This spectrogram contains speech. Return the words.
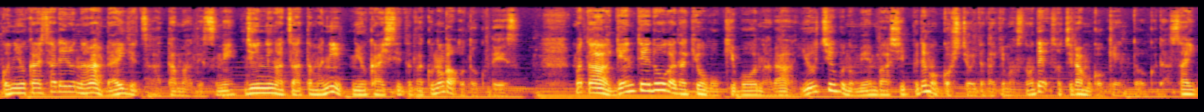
ご入会されれるなら来月頭ですね。12月頭に入会していただくのがお得です。また、限定動画だけをご希望なら、YouTube のメンバーシップでもご視聴いただけますので、そちらもご検討ください。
